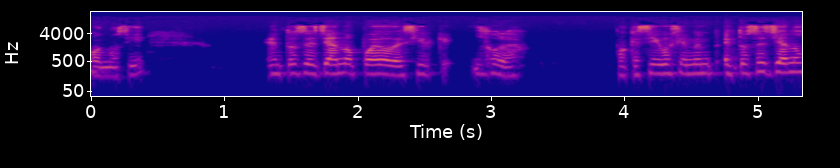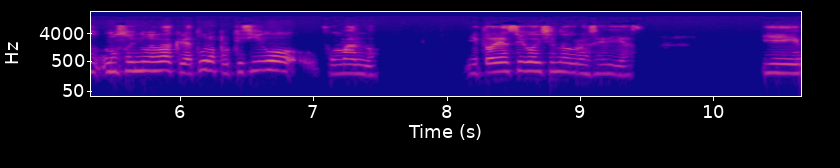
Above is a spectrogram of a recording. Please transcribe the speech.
conocí, entonces ya no puedo decir que, híjola, porque sigo siendo, entonces ya no, no soy nueva criatura, porque sigo fumando y todavía sigo diciendo groserías. Y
